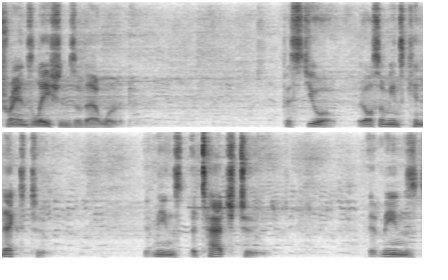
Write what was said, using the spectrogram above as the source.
translations of that word. Pisteuo. It also means connect to. It means attach to. It means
